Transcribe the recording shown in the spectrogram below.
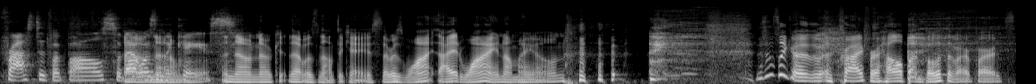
frosted footballs. So that oh, wasn't no. the case. No, no, that was not the case. There was wine. I had wine on my own. this is like a, a cry for help on both of our parts.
